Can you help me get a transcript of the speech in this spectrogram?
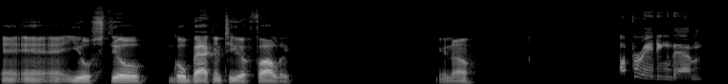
and, and, and you'll still go back into your folly. You know? Operating them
